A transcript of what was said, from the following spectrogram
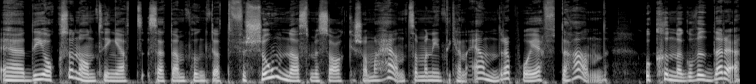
Eh, det är också någonting att sätta en punkt att försonas med saker som har hänt som man inte kan ändra på i efterhand och kunna gå vidare.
